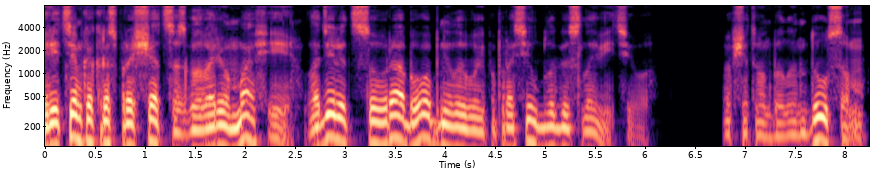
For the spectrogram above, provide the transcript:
Перед тем, как распрощаться с главарем мафии, владелец Саураба обнял его и попросил благословить его. Вообще-то он был индусом,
